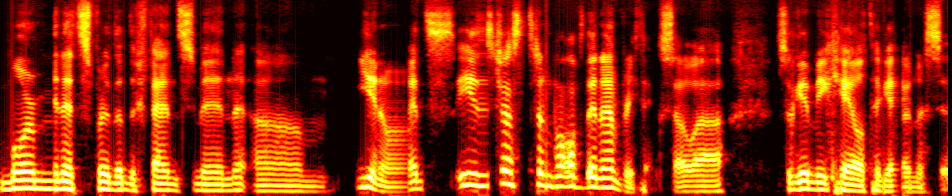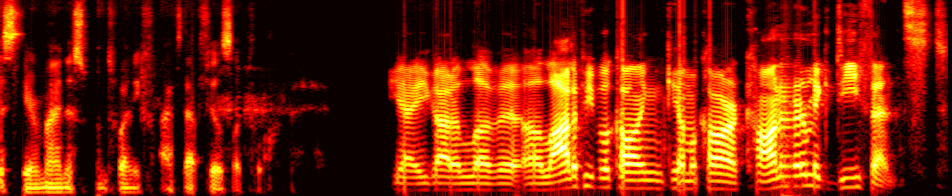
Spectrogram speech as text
More minutes for the defenseman. Um, you know, it's he's just involved in everything. So uh so give me Cale to get an assist here, minus 125. That feels like a lot. Yeah, you gotta love it. A lot of people calling Cale Makar Connor McDefense.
